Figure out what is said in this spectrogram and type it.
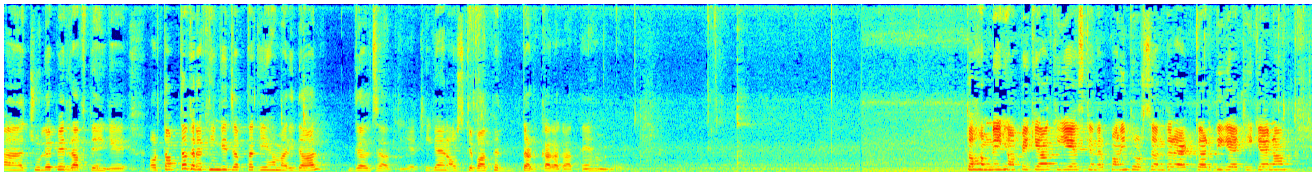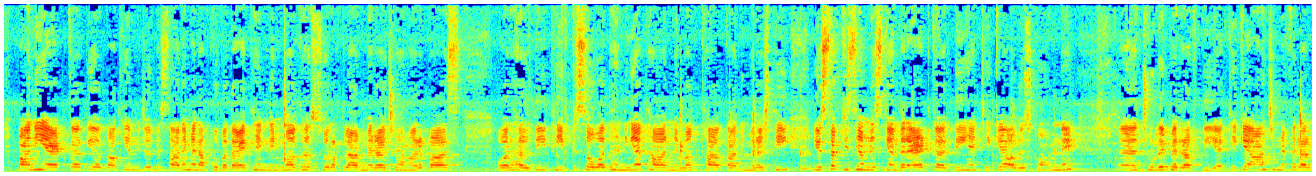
चूल्हे पे रख देंगे। और तब तक रखेंगे जब तक ये हमारी दाल गल जाती है, ठीक है? ना उसके बाद फिर तड़का लगाते हैं हम लोग। तो हमने यहाँ पे क्या किया है? इसके अंदर पानी थोड़ा सा अंदर ऐड कर दिया है, ठीक है ना? पानी ऐड कर दिया और बाकी हमने जो मिसाले मैंने आपको बताए थे नमक सुरख लाल मिर्च है हमारे पास और हल्दी थी, पिसा हुआ धनिया था नमक था, काली मिर्च थी, ये सब चीज़ें हमने इसके अंदर ऐड कर दी हैं, ठीक है? और इसको हमने चूल्हे पर रख दिया है, ठीक है? आँच हमने फ़िलहाल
